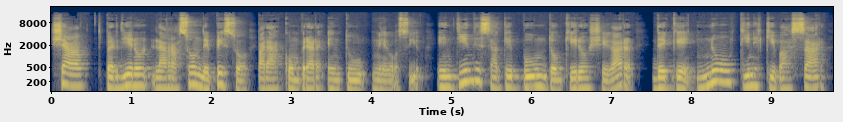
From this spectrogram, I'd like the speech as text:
ya perdieron la razón de peso para comprar en tu negocio. ¿Entiendes a qué punto quiero llegar? De que no tienes que basar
